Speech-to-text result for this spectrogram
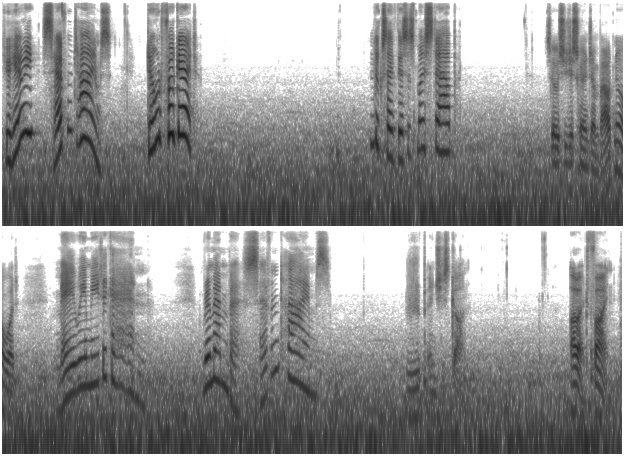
You hear me? Seven times. Don't forget. Looks like this is my stop. So is she just gonna jump out now or what? May we meet again. Remember, seven times. And she's gone. Alright, fine.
